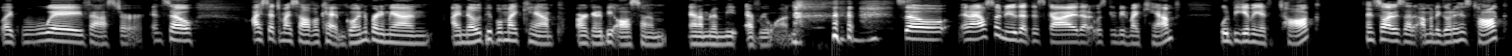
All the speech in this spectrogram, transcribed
like way faster. And so I said to myself, okay, I'm going to Burning Man. I know the people in my camp are going to be awesome and I'm going to meet everyone. Mm-hmm. so, and I also knew that this guy that was going to be in my camp would be giving a talk. And so I was like, I'm going to go to his talk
